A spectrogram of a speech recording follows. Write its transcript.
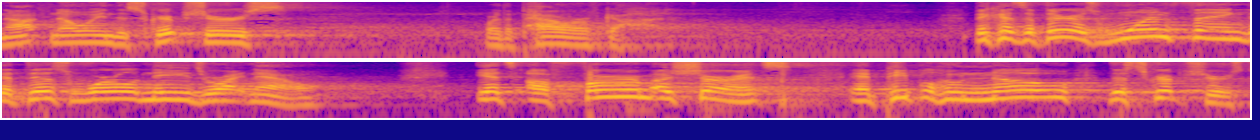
not knowing the scriptures or the power of God? Because if there is one thing that this world needs right now, it's a firm assurance and people who know the scriptures,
